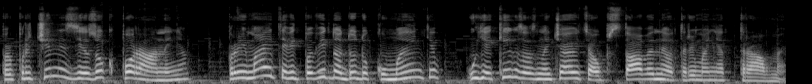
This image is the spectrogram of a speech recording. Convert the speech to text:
про причинний зв'язок поранення приймається відповідно до документів, у яких зазначаються обставини отримання травми,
